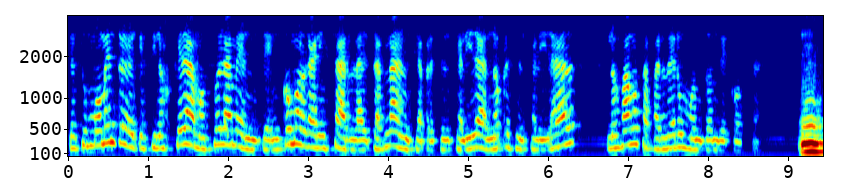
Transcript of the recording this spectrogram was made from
Es un momento en el que si nos quedamos solamente en cómo organizar la alternancia, presencialidad, no presencialidad, nos vamos a perder un montón de cosas. Mm.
